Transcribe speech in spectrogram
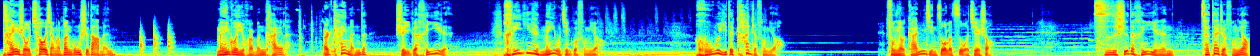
抬手敲响了办公室大门。没过一会儿，门开了，而开门的是一个黑衣人。黑衣人没有见过冯耀，狐疑的看着冯耀。冯耀赶紧做了自我介绍。此时的黑衣人才带着冯耀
